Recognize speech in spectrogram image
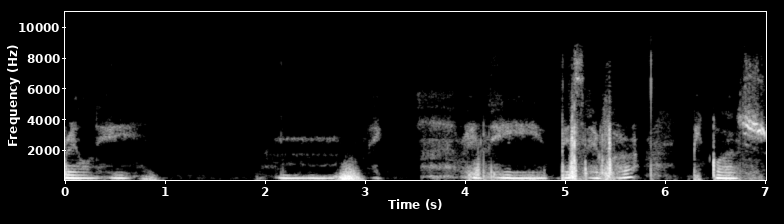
really um, like really best ever because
